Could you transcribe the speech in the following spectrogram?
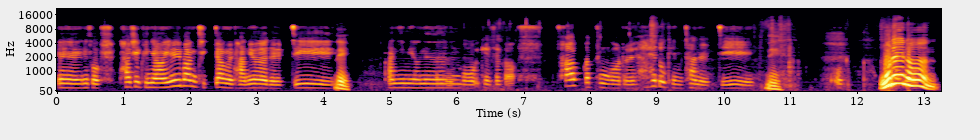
네, 그래서 다시 그냥 일반 직장을 다녀야 될지 네, 아니면은 뭐 이렇게 제가 사업 같은 거를 해도 괜찮을지 네. 어, 올해는,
